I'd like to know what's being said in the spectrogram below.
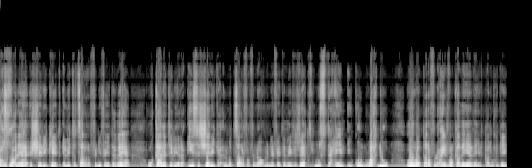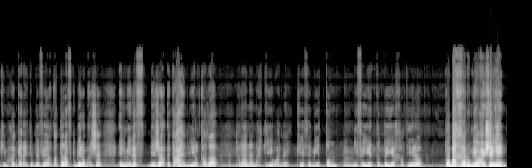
يحصلوا عليها الشركات اللي تتصرف في النفايات هذيا وقالت لي رئيس الشركة المتصرفة في النوع من النفايات هذيا في صفاقس مستحيل يكون وحده هو الطرف الوحيد في القضية هذه قالت حكاية كيما هكا راهي تبدأ فيها أطراف كبيرة برشا. الملف ديجا تعهد به القضاء. رانا نحكيو على 300 طن نفايات طبية خطيرة. تبخروا 120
